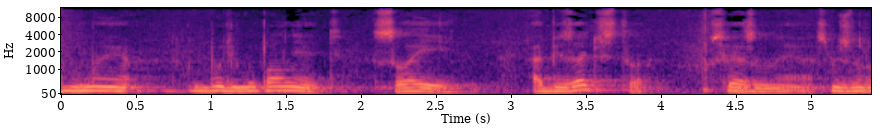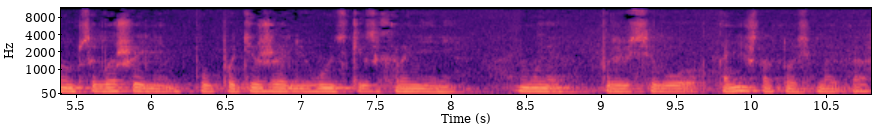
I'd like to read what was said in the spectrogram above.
Мы будем выполнять свои обязательства, связанные с международным соглашением по поддержанию воинских захоронений. Мы, прежде всего, конечно, относим это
